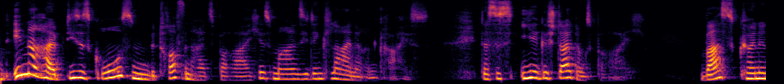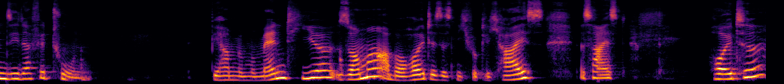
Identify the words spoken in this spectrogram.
Und innerhalb dieses großen Betroffenheitsbereiches malen Sie den kleineren Kreis. Das ist Ihr Gestaltungsbereich. Was können Sie dafür tun? Wir haben im Moment hier Sommer, aber heute ist es nicht wirklich heiß. Das heißt, heute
